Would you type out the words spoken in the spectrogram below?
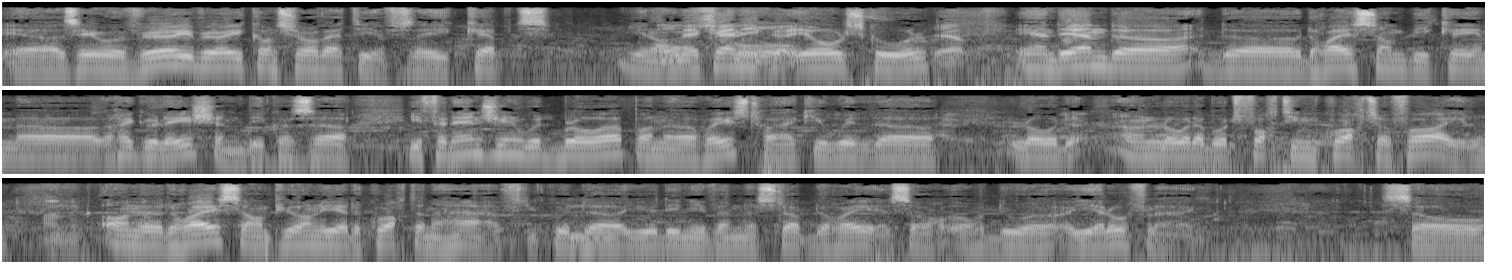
Uh, they were very, very conservative. They kept, you know, Old mechanical, school. old school. Yep. And then the the dry sump became uh, regulation because uh, if an engine would blow up on a racetrack, you would uh, load unload about 14 quarts of oil. On the- on a dry sump, you only had a quart and a half. You could uh, you didn't even stop the race or, or do a, a yellow flag. So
